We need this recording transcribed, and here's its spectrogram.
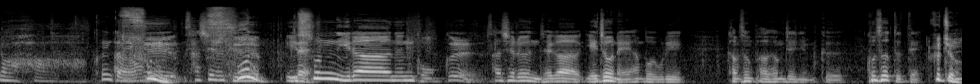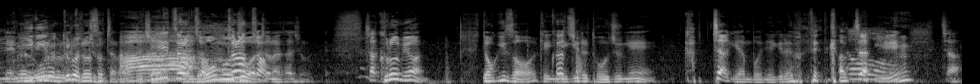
아하, 그러니까요. 그 사실 순. 그이 네. 순이라는 곡을 사실은 제가 예전에 한번 우리 감성파 형제님 그 콘서트 때 그렇죠. 네, 네, 미리. 들었었잖아요. 아, 그죠? 미리 들었죠. 너무 들었죠. 좋았잖아요, 사실. 자, 그러면 여기서 이렇게 그렇죠. 얘기를 도중에 갑자기 한번 얘기를 해봐야 돼. 갑자기. 어. 자,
